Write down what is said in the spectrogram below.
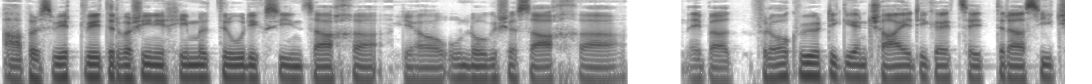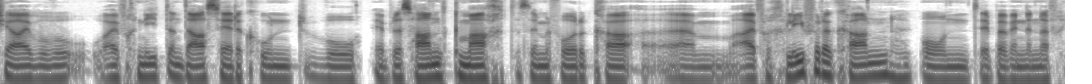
Aber es wird wieder wahrscheinlich immer traurig sein in Sachen, ja, unlogische Sachen, eben fragwürdige Entscheidungen etc. CGI, wo, wo einfach nicht an das herkommt, wo eben das handgemacht, das wir vorher gehabt, ähm, einfach liefern kann und eben wenn dann einfach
